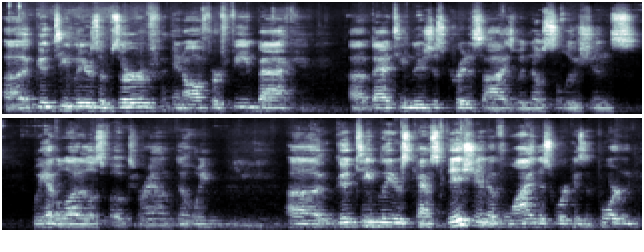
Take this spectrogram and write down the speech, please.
Uh, good team leaders observe and offer feedback. Uh, bad team leaders just criticize with no solutions. We have a lot of those folks around, don't we? Uh, good team leaders cast vision of why this work is important.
